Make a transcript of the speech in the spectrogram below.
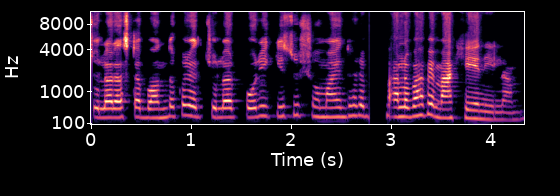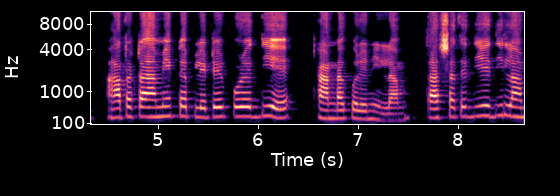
চুলার আঁচটা বন্ধ করে চুলার পরই কিছু সময় ধরে ভালোভাবে মাখিয়ে নিলাম। আটাটা আমি একটা প্লেটের পরে দিয়ে ঠান্ডা করে নিলাম। তার সাথে দিয়ে দিলাম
